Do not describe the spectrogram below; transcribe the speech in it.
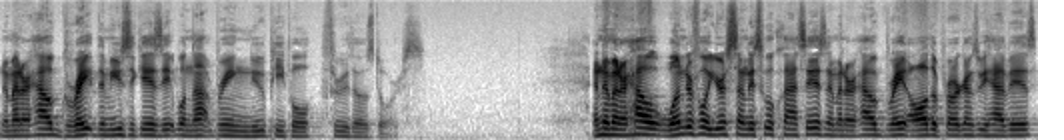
No matter how great the music is, it will not bring new people through those doors. And no matter how wonderful your Sunday school class is, no matter how great all the programs we have is,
